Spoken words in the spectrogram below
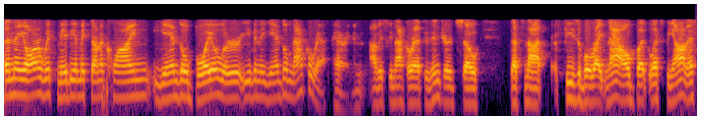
than they are with maybe a McDonagh Klein, Yandle Boyle, or even a Yandle McIlrath pairing. And obviously McIlrath is injured, so that's not feasible right now. But let's be honest,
